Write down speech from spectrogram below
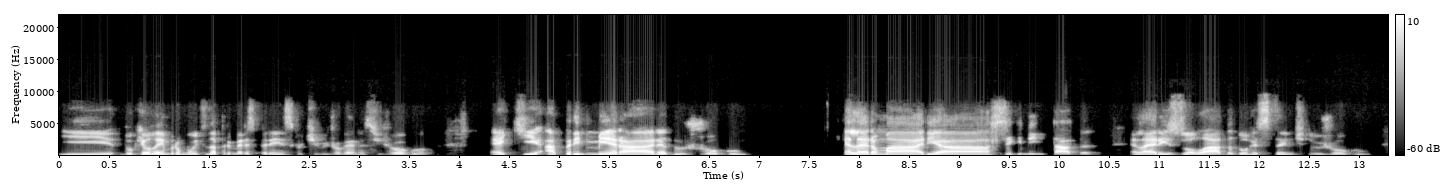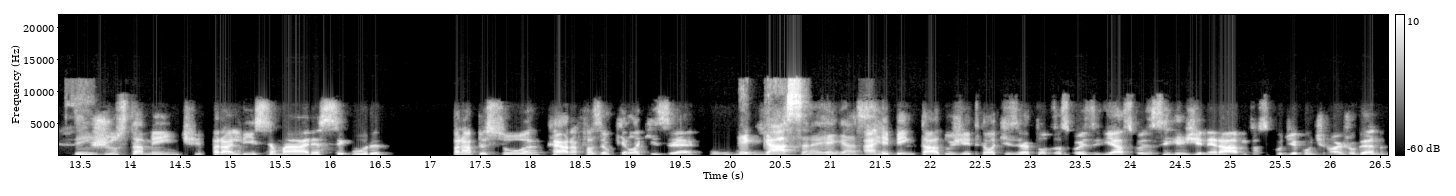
E do que eu lembro muito da primeira experiência que eu tive jogando esse jogo é que a primeira área do jogo ela era uma área segmentada. Ela era isolada do restante do jogo, Sim. justamente para ali ser uma área segura. Para a pessoa, cara, fazer o que ela quiser com o. Regaça, né? Regaça. Arrebentar do jeito que ela quiser todas as coisas. E as coisas se regeneravam, então você podia continuar jogando.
